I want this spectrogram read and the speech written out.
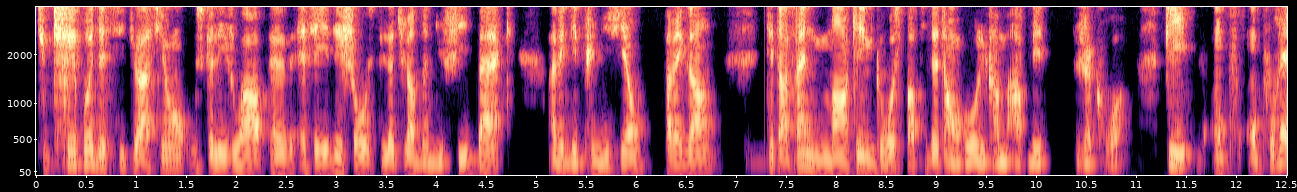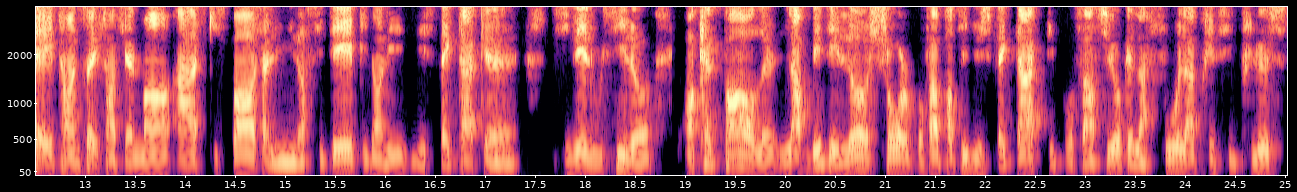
tu crées pas de situation où ce que les joueurs peuvent essayer des choses, puis là tu leur donnes du feedback avec des punitions, par exemple, tu es en train de manquer une grosse partie de ton rôle comme arbitre, je crois. Puis on, pourrait étendre ça essentiellement à ce qui se passe à l'université, puis dans les, les spectacles euh, civils aussi. Là. En quelque part, l'arbitre est là, sure, pour faire partie du spectacle, puis pour faire sûr que la foule apprécie plus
